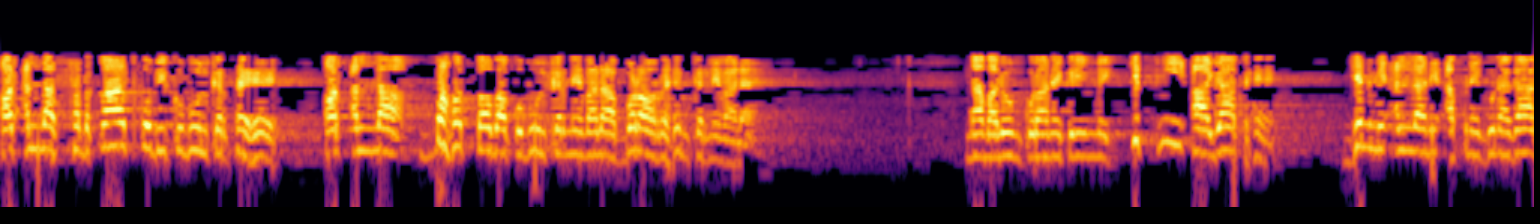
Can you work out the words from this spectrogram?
اور اللہ صدقات کو بھی قبول کرتا ہے؟ اور اللہ بہت توبہ قبول کرنے والا، بڑا رحم کرنے والا ہے۔ نامعلوم قرآن کریم میں کتنی آیات ہیں جن میں اللہ نے اپنے گناگار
